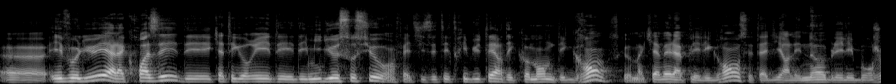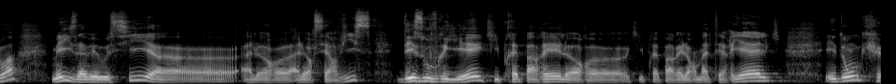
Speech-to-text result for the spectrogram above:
euh, évoluaient à la croisée des catégories des, milieux sociaux. En fait, ils étaient tributaires des commandes des grands, ce que Machiavel appelait les grands, c'est-à-dire les nobles et les bourgeois, mais ils avaient aussi à, leur, service des ouvriers qui préparaient leur, qui préparaient leur matériel. Et donc,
